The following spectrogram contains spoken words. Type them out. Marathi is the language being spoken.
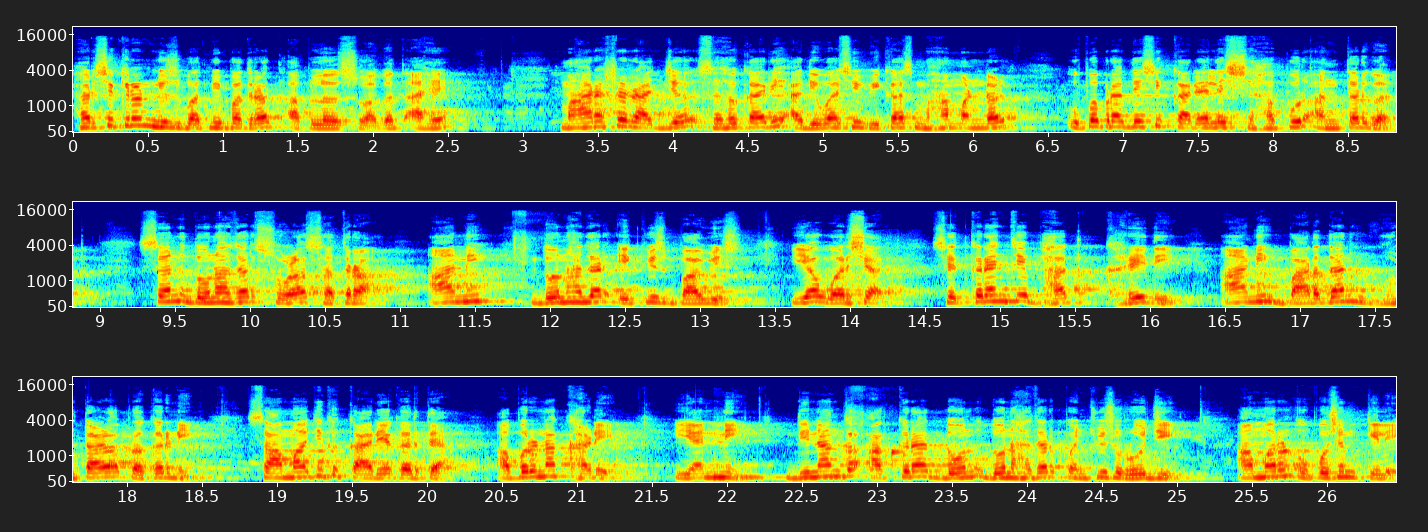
हर्षकिरण न्यूज बातमीपत्रात आपलं स्वागत आहे. महाराष्ट्र राज्य सहकारी आदिवासी विकास महामंडळ उपप्रादेशिक कार्यालय शहापूर अंतर्गत सन दोन हजार सोळा सतरा आणि दोन हजार एकवीस बावीस या वर्षात शेतकऱ्यांचे भात खरेदी आणि बारदान घोटाळा प्रकरणी सामाजिक कार्यकर्त्या अपर्णा खाडे यांनी दिनांक अकरा दोन दोन हजार पंचवीस रोजी आमरण उपोषण केले.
